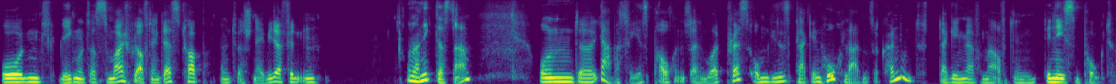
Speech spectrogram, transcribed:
und legen uns das zum Beispiel auf den Desktop, damit wir es schnell wiederfinden. Und dann liegt das da. Und äh, ja, was wir jetzt brauchen, ist ein WordPress, um dieses Plugin hochladen zu können. Und da gehen wir einfach mal auf den, den nächsten Punkt.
